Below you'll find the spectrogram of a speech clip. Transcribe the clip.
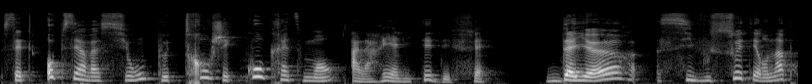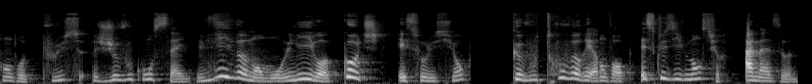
cette observation peut trancher concrètement à la réalité des faits. D'ailleurs, si vous souhaitez en apprendre plus, je vous conseille vivement mon livre Coach et Solutions que vous trouverez en vente exclusivement sur Amazon.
